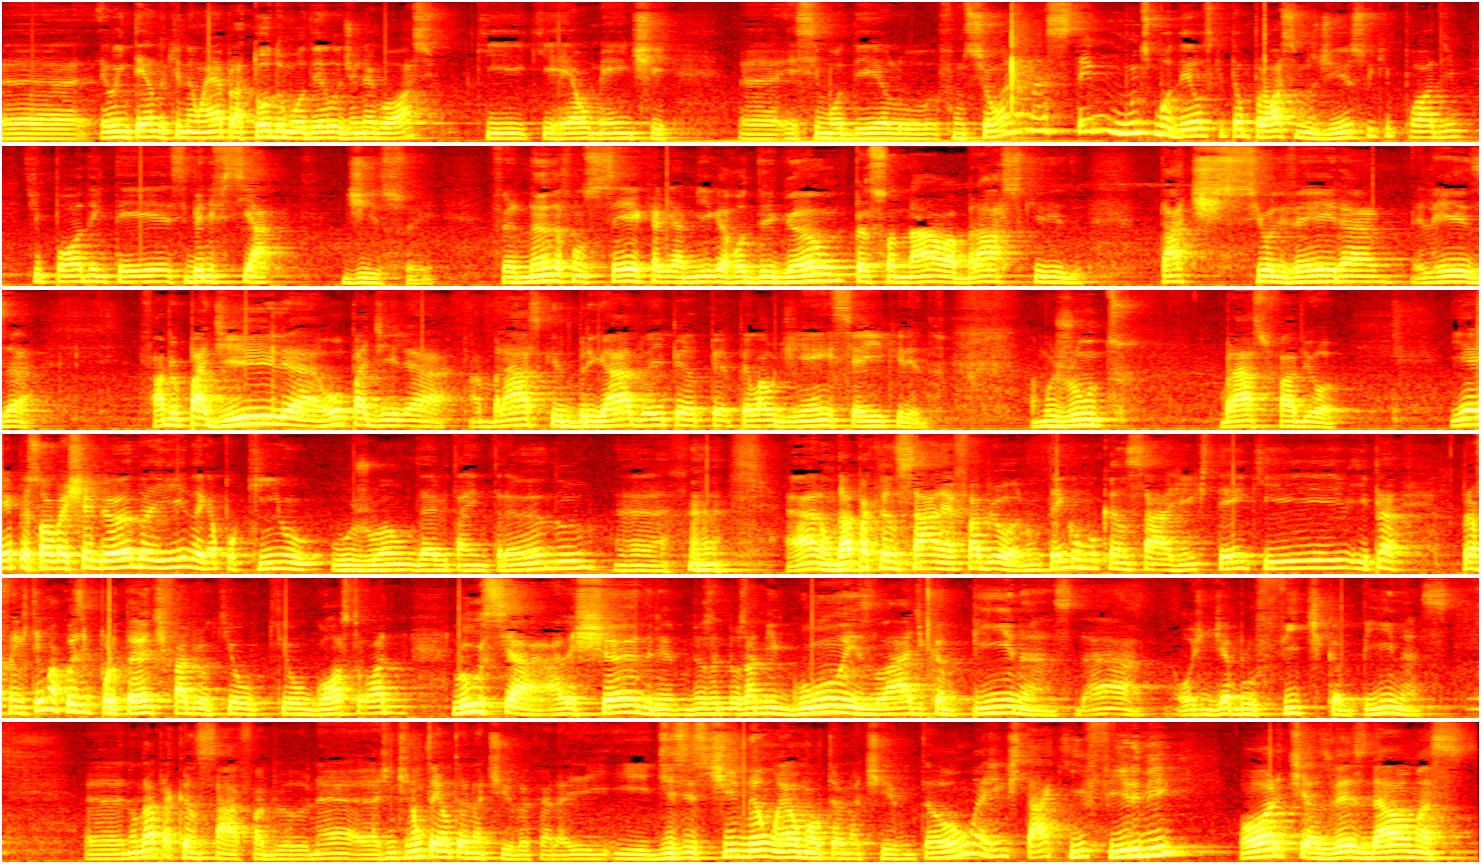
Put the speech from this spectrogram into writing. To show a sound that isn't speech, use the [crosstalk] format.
Uh, eu entendo que não é para todo modelo de negócio que, que realmente uh, esse modelo funciona, mas tem muitos modelos que estão próximos disso e que, pode, que podem ter se beneficiar disso aí. Fernanda Fonseca, minha amiga Rodrigão, personal, abraço, querido. Tati Oliveira, beleza. Fábio Padilha, ô Padilha, abraço, querido. Obrigado aí pela, audiência aí, querido. Tamo junto. Abraço, Fábio. E aí pessoal vai chegando aí, daqui a pouquinho o João deve estar tá entrando. É. [laughs] Ah, não dá para cansar, né, Fábio? Não tem como cansar. A gente tem que ir para para frente. Tem uma coisa importante, Fábio, que eu, que eu gosto. Ó, Lúcia, Alexandre, meus, meus amigões lá de Campinas, da, hoje em dia Bluefit Campinas. É, não dá para cansar, Fábio, né? A gente não tem alternativa, cara. E, e, desistir não é uma alternativa. Então a gente está aqui firme, forte, às vezes dá umas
